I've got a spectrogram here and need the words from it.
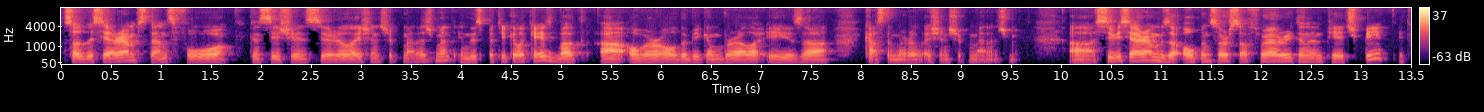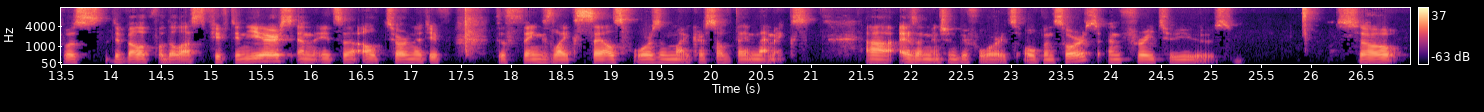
So the CRM stands for constituency relationship management in this particular case, but uh, overall the big umbrella is uh, customer relationship management. Uh, CiviCRM is an open source software written in PHP. It was developed for the last 15 years, and it's an alternative to things like Salesforce and Microsoft Dynamics. Uh, as I mentioned before, it's open source and free to use. So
